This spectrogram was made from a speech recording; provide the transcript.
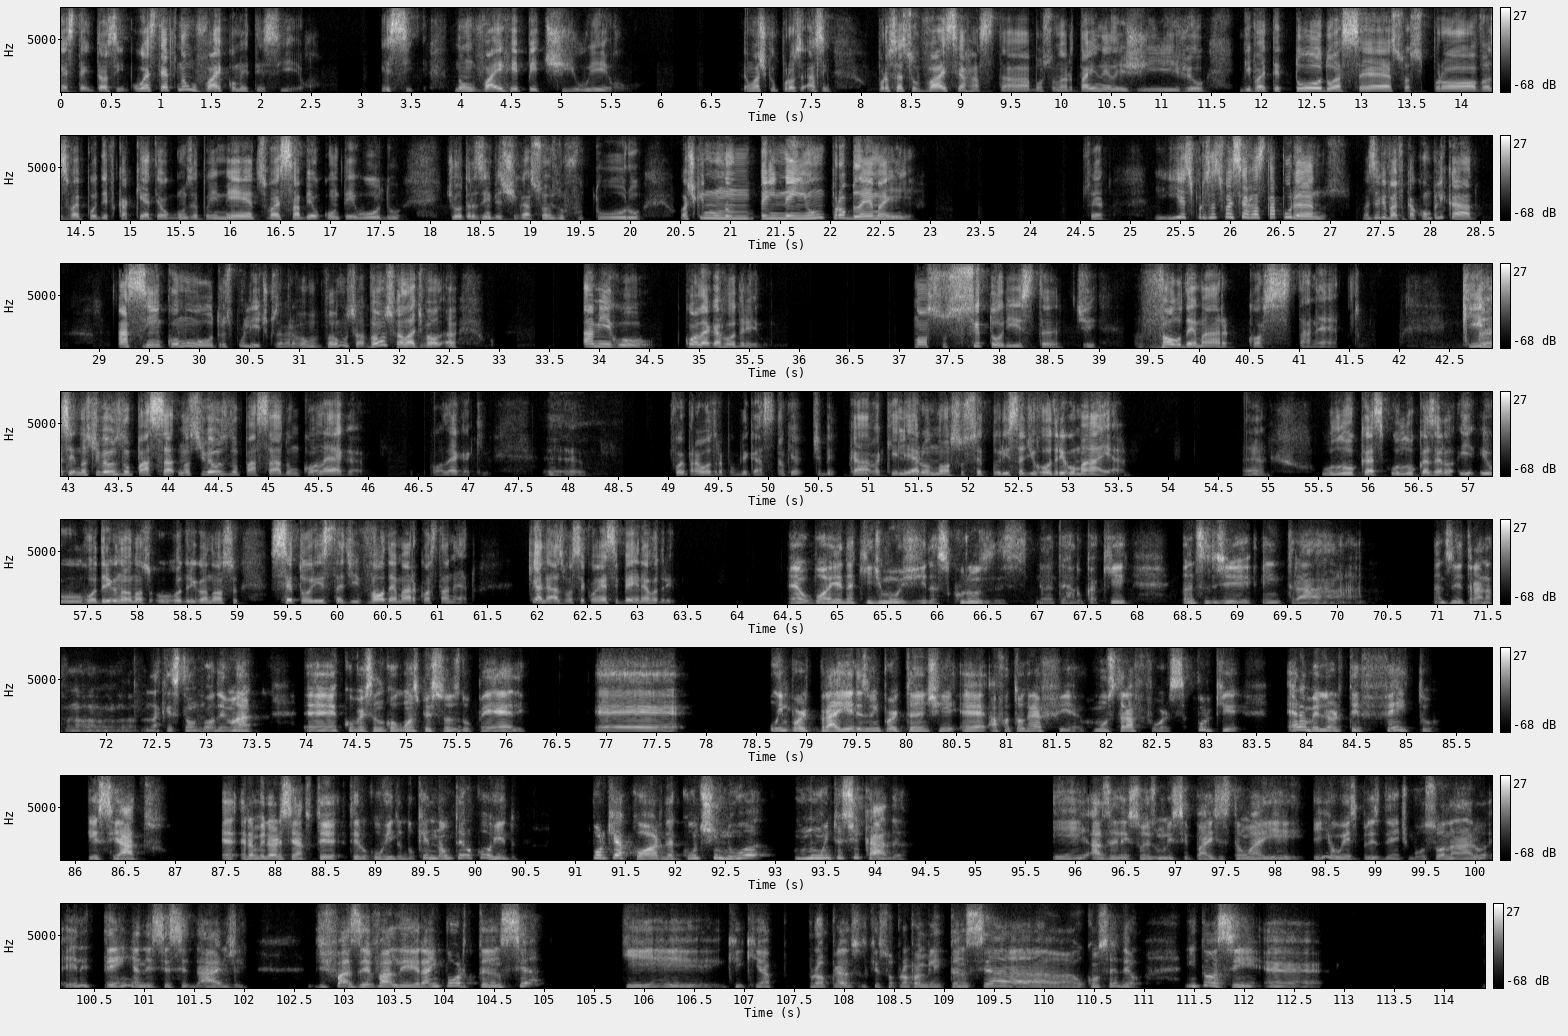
STF, então, assim, o STF não vai cometer esse erro. Esse não vai repetir o erro. Então, acho que o processo, assim, o processo vai se arrastar, Bolsonaro está inelegível, ele vai ter todo o acesso às provas, vai poder ficar quieto em alguns depoimentos, vai saber o conteúdo de outras investigações no futuro. Eu acho que não, não tem nenhum problema aí. Certo? E esse processo vai se arrastar por anos, mas ele vai ficar complicado assim como outros políticos. Agora vamos, vamos, vamos falar de. Uh, amigo, colega Rodrigo, nosso setorista de Valdemar Costa Neto. Que assim, nós tivemos no passado, nós tivemos no passado um colega, um colega que é, foi para outra publicação que a gente brincava que ele era o nosso setorista de Rodrigo Maia. Né? O Lucas, o Lucas era, e, e, o Rodrigo não, o, nosso, o Rodrigo é o nosso setorista de Valdemar Costa Neto, que aliás você conhece bem, né, Rodrigo? É, o boy é daqui de Mogi das Cruzes, né, terra do Caqui. Antes de entrar, antes de entrar na, na, na questão do Valdemar, é, conversando com algumas pessoas do PL, é, para eles o importante é a fotografia, mostrar força. Por quê? Era melhor ter feito esse ato, é, era melhor esse ato ter, ter ocorrido do que não ter ocorrido. Porque a corda continua muito esticada. E as eleições municipais estão aí, e o ex-presidente Bolsonaro, ele tem a necessidade de fazer valer a importância que, que, que a própria que sua própria militância o concedeu. Então, assim, é,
